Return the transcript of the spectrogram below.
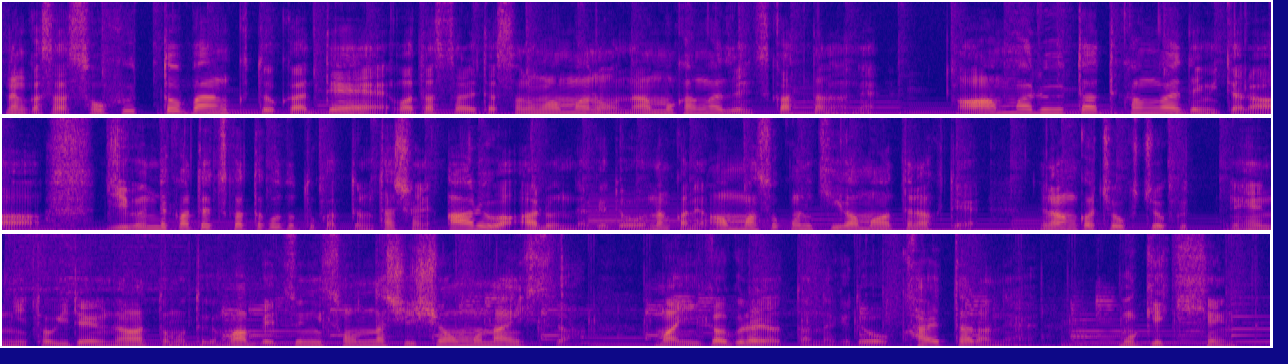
なんかさ、ソフトバンクとかで渡されたそのままの何も考えずに使ったんだね。あんまルーターって考えてみたら、自分で買って使ったこととかっての確かにあるはあるんだけど、なんかね、あんまそこに気が回ってなくて、なんかちょくちょく変に途切れるなと思ったけど、まあ別にそんな支障もないしさ、まあいいかぐらいだったんだけど、変えたらね、もう激変。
